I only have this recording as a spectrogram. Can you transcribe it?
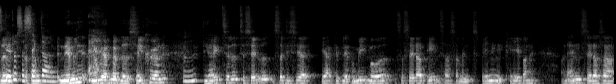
blevet, altså, nemlig, nogle af dem er blevet selvkørende, Mm. De har ikke tillid til selvet, så de siger, ja, det bliver på min måde. Så sætter en sig som en spænding i kæberne, og en anden sætter sig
